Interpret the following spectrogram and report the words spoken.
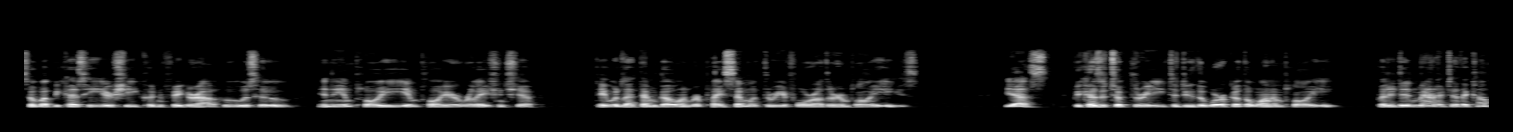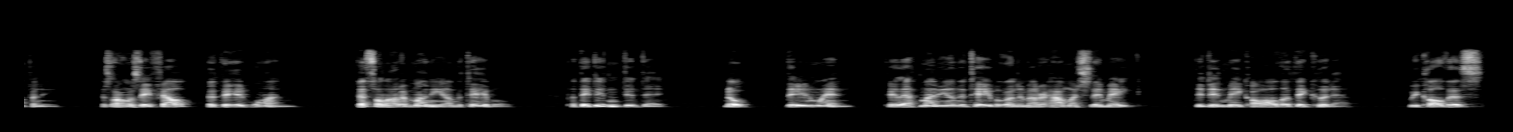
So, but because he or she couldn't figure out who was who in the employee employer relationship, they would let them go and replace them with three or four other employees. Yes, because it took three to do the work of the one employee. But it didn't matter to the company, as long as they felt that they had won. That's a lot of money on the table. But they didn't, did they? Nope, they didn't win. They left money on the table, and no matter how much they make, they didn't make all that they could have. We call this,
